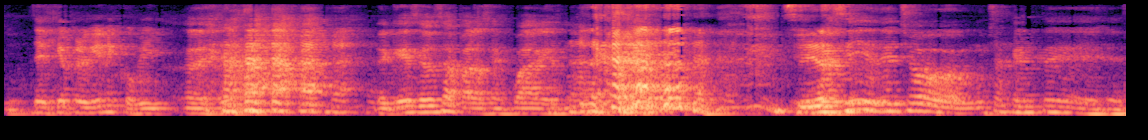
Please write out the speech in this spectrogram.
Del que previene COVID. de que se usa para los enjuagues, ¿no? sí, pues sí, de hecho, mucha gente,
